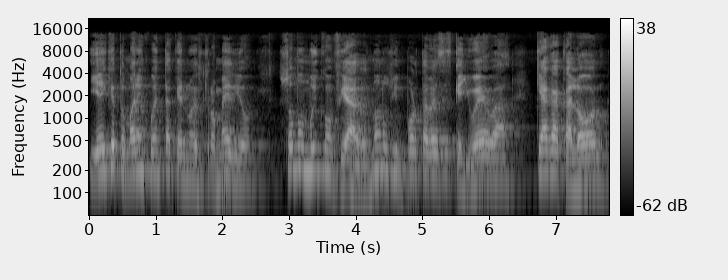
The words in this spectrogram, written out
y hay que tomar en cuenta que en nuestro medio somos muy confiados, no nos importa a veces que llueva, que haga calor,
